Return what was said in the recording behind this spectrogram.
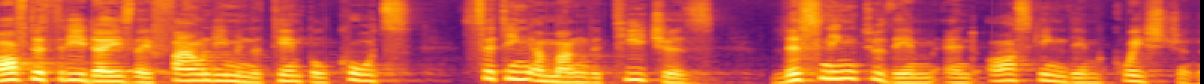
After three days, they found him in the temple courts, sitting among the teachers listening to them and asking them questions.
